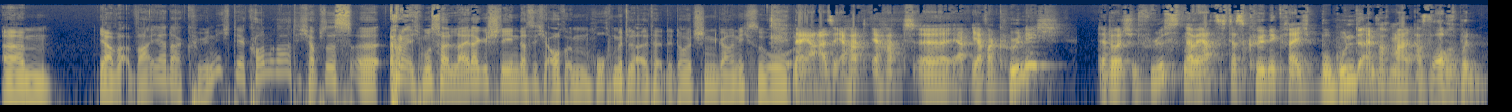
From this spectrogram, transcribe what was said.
Ähm, ja, war, war, er da König, der Konrad? Ich hab's es, äh, ich muss halt leider gestehen, dass ich auch im Hochmittelalter der Deutschen gar nicht so. Naja, also er hat, er hat, äh, er, er war König der deutschen Fürsten, aber er hat sich das Königreich Burgund einfach mal erworben.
